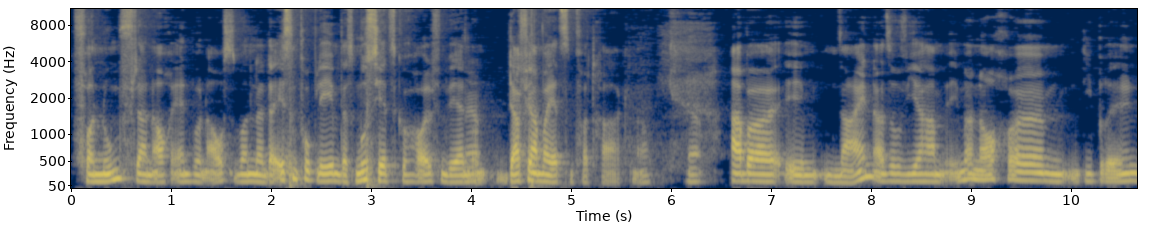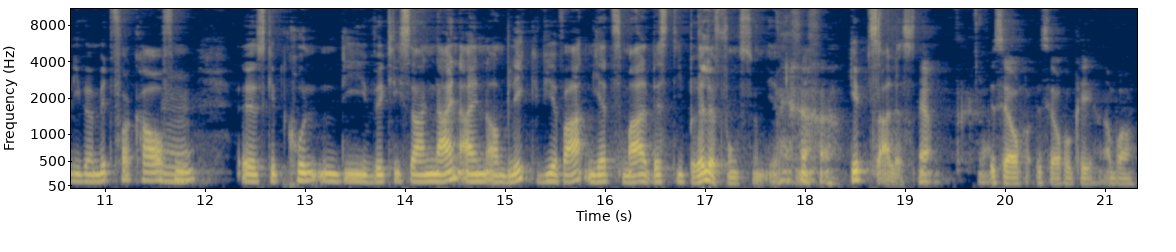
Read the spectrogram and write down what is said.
Vernunft dann auch irgendwo in Auswandern. Da ist ein Problem, das muss jetzt geholfen werden. Ja. Und dafür haben wir jetzt einen Vertrag. Ne? Ja. Aber ähm, nein, also wir haben immer noch ähm, die Brillen, die wir mitverkaufen. Mhm es gibt Kunden, die wirklich sagen, nein, einen Augenblick, wir warten jetzt mal, bis die Brille funktioniert. Gibt's alles. Ja. ja. Ist ja auch, ist ja auch okay. Aber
